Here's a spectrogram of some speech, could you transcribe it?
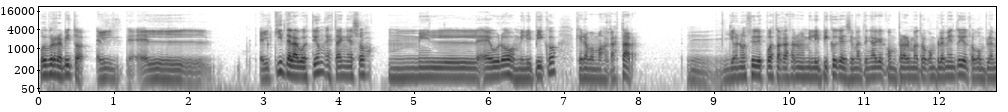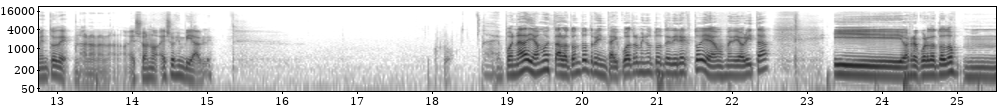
vuelvo y repito, el, el, el kit de la cuestión está en esos mil euros o mil y pico que no vamos a gastar. Mm, yo no estoy dispuesto a gastarme mil y pico y que encima tenga que comprarme otro complemento y otro complemento de... No, no, no, no, eso no, eso es inviable. Pues nada, llevamos a lo tonto 34 minutos de directo, ya llevamos media horita. Y os recuerdo a todos, mm,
